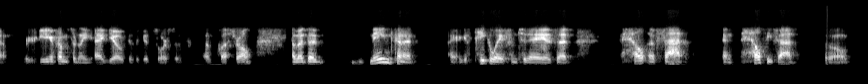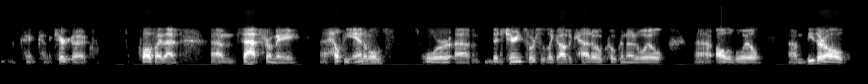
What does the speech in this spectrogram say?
um, where you're eating it from. Certainly, egg yolk is a good source of, of cholesterol. Uh, but the main kind of, I guess, takeaway from today is that health, uh, fat and healthy fat, so kind of uh, qualify that, um, fat from a, a, healthy animals or um, vegetarian sources like avocado, coconut oil, uh, olive oil. Um, these are all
